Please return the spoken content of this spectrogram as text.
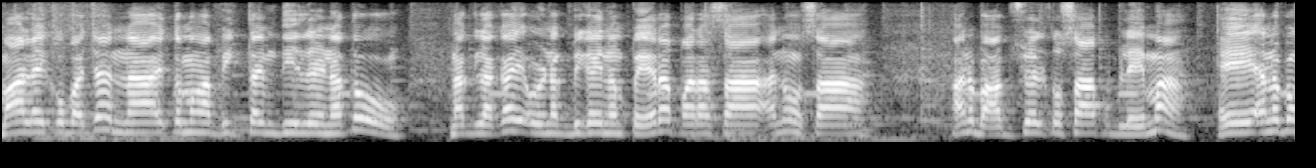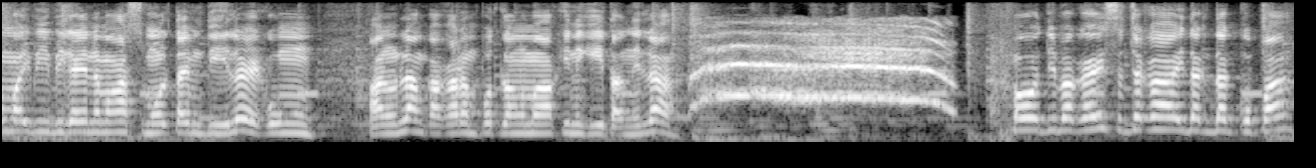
Malay ko ba dyan na itong mga big time dealer na to naglagay or nagbigay ng pera para sa ano sa ano ba absuelto sa problema. Eh ano bang maibibigay ng mga small time dealer kung ano lang kakarampot lang ng mga kinikita nila. Oh, di ba guys? At saka idagdag ko pa,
